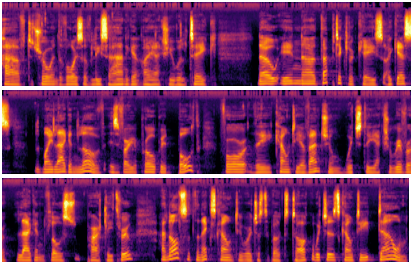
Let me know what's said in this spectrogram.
have to throw in the voice of Lisa Hannigan, I actually will take. Now, in uh, that particular case, I guess my Lagan Love is very appropriate both for the county of Antrim, which the actual river Lagan flows partly through, and also the next county we're just about to talk, which is County Down,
